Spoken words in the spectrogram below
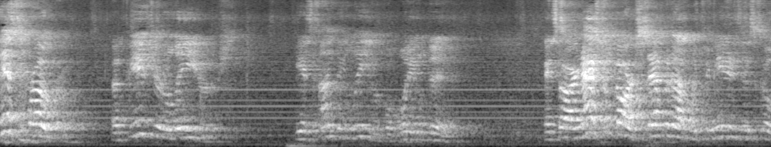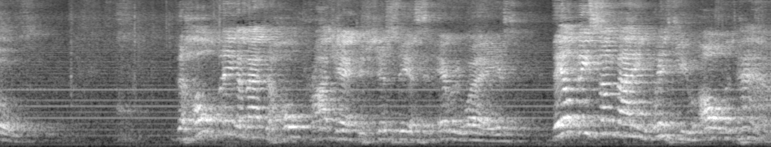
This program a future leaders is unbelievable what he'll do. And so our National Guard stepping up with communities and schools. The whole thing about the whole project is just this in every way is there'll be somebody with you all the time.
